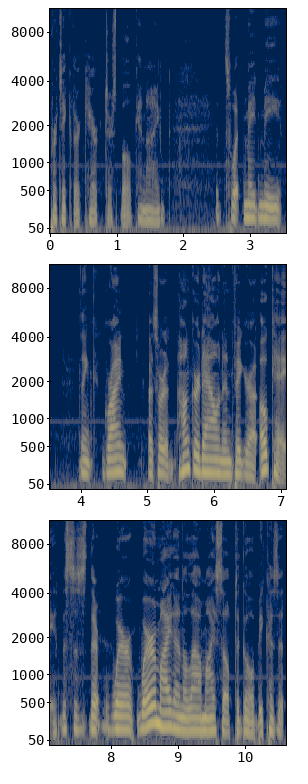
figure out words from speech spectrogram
particular character spoke. And i it's what made me think grind uh, sort of hunker down and figure out okay this is the, where where am i going to allow myself to go because it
